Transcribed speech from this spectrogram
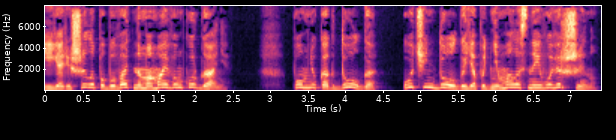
и я решила побывать на Мамаевом кургане. Помню, как долго, очень долго я поднималась на его вершину.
